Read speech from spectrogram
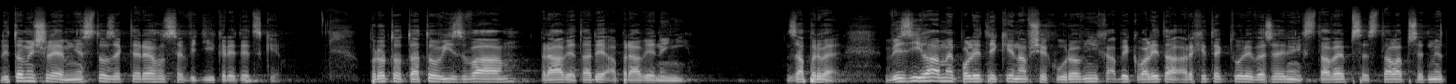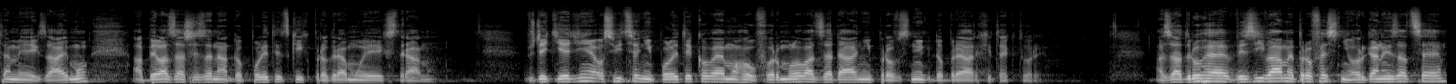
Litomyšl je město, ze kterého se vidí kriticky. Proto tato výzva právě tady a právě nyní. Za prvé, vyzýváme politiky na všech úrovních, aby kvalita architektury veřejných staveb se stala předmětem jejich zájmu a byla zařazena do politických programů jejich stran. Vždyť jedině osvícení politikové mohou formulovat zadání pro vznik dobré architektury. A za druhé vyzýváme profesní organizace,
